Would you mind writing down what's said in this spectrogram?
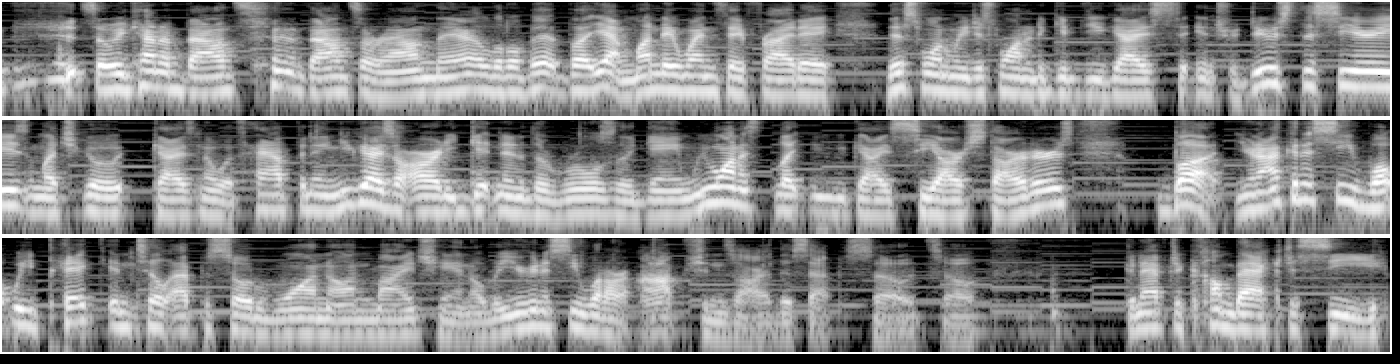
so we kind of bounce bounce around there a little bit. But yeah, Monday, Wednesday, Friday. This one we just wanted to give you guys to introduce the series and let you go guys know what's happening. You guys are already getting into the rules of the game. We want to let you guys see our starters. But you're not going to see what we pick until episode one on my channel. But you're going to see what our options are this episode. So gonna have to come back to see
